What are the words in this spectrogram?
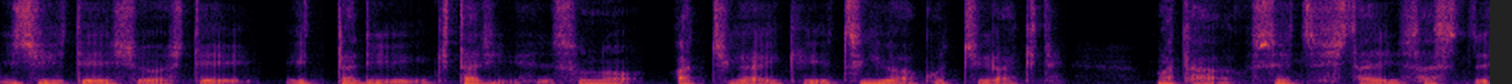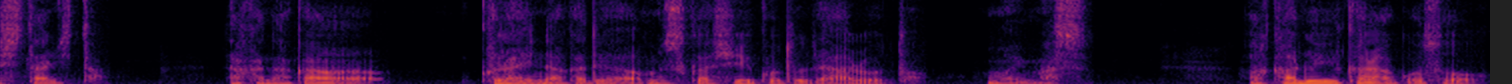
一時停止をして行ったり来たりそのあっちが行き次はこっちが来てまた右折したり左折したりとなかなか暗い中では難しいことであろうと思います。明るいからこそ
